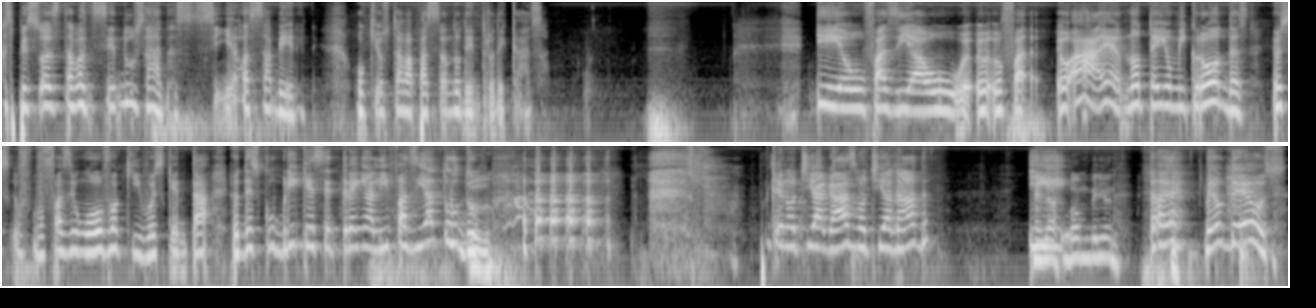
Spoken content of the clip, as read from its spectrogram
As pessoas estavam sendo usadas sem elas saberem o que eu estava passando dentro de casa. E eu fazia o. Eu, eu, eu, ah, é, não tenho micro-ondas. Eu, eu, vou fazer um ovo aqui, vou esquentar. Eu descobri que esse trem ali fazia tudo. tudo. Porque não tinha gás, não tinha nada. Melhor bombril, né? É, meu Deus!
